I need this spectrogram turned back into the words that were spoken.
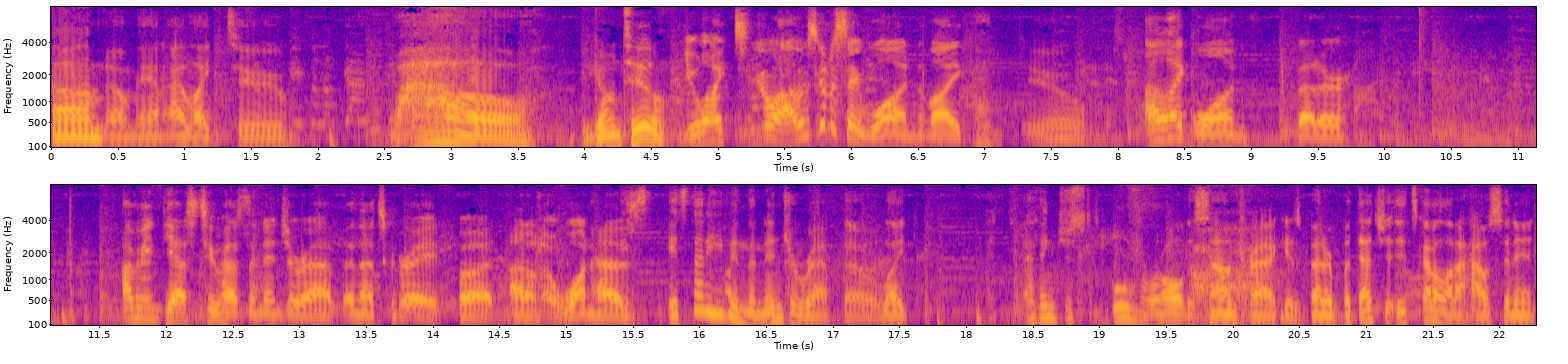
Um. No, man, I like to. Wow. You going two? You like two? I was gonna say one. Like, do. I like one better. I mean, yes, two has the ninja rap, and that's great, but I don't know. One has It's not even the ninja rap though. Like, I think just overall the soundtrack is better, but that's it's got a lot of house in it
